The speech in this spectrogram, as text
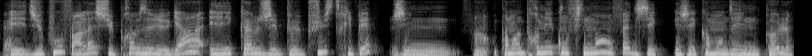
fais Et du coup, enfin là, je suis prof de yoga et comme je peux plus stripper, j'ai une, enfin pendant le premier confinement, en fait, j'ai j'ai commandé une pole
